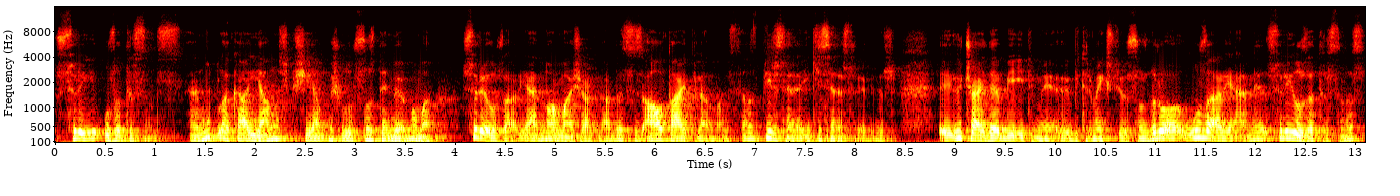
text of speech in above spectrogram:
süreyi uzatırsınız. Yani mutlaka yanlış bir şey yapmış olursunuz demiyorum ama süre uzar. Yani normal şartlarda siz 6 ay planlamışsanız 1 sene, 2 sene sürebilir. 3 e, ayda bir eğitimi bitirmek istiyorsunuzdur. O uzar yani. Süreyi uzatırsınız.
